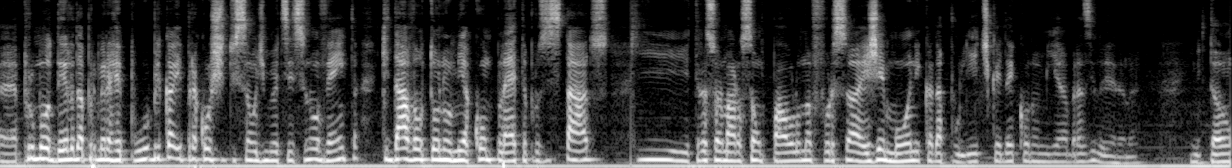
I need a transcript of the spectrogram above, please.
é, para o modelo da Primeira República e para a Constituição de 1890, que dava autonomia completa para os estados, que transformaram São Paulo na força hegemônica da política e da economia brasileira. Né? Então,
